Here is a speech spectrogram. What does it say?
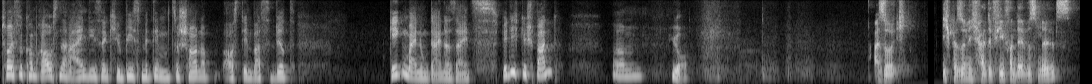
Teufel komm raus nach einem dieser QBs mitnehmen, um zu schauen, ob aus dem was wird. Gegenmeinung deinerseits. Bin ich gespannt. Ähm, ja. Also ich, ich persönlich halte viel von Davis Mills.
